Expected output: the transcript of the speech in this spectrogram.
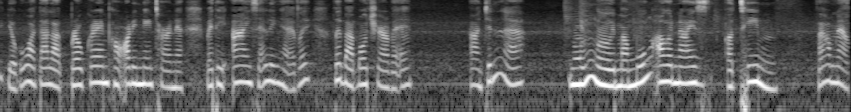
Chức vụ của bà ta là program coordinator nè. Vậy thì ai sẽ liên hệ với với bà Boucher vậy em? À chính là những người mà muốn organize a team phải không nào?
